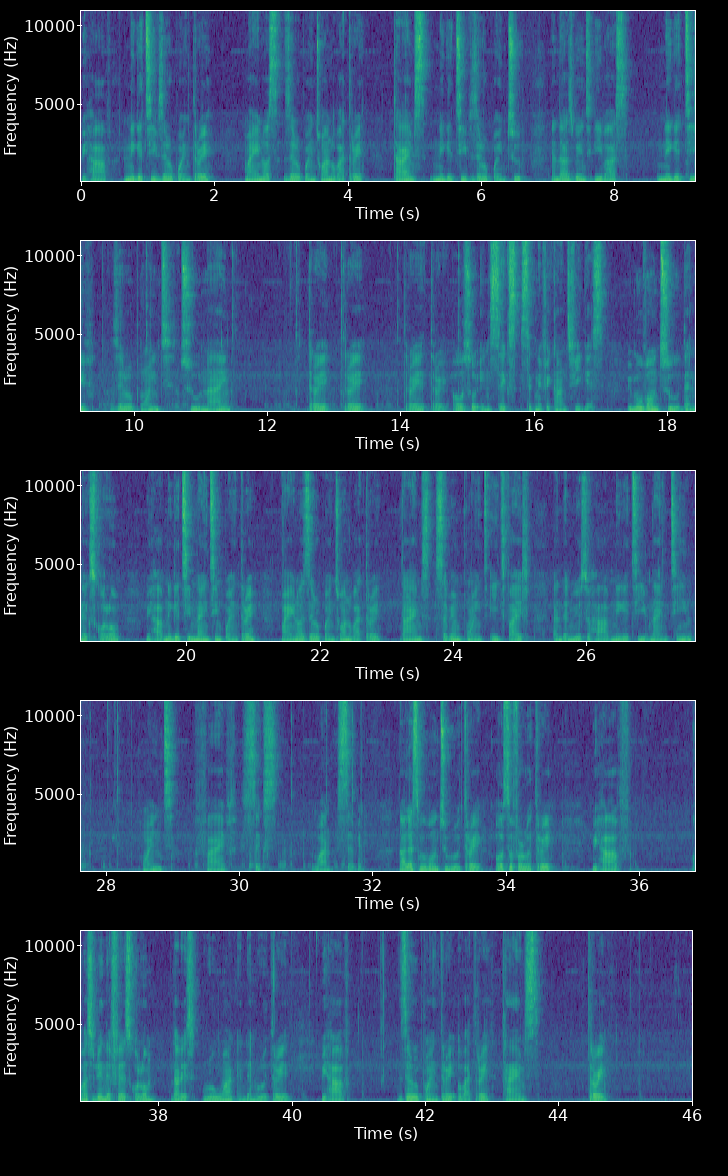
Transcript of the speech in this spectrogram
We have negative 0.3 minus 0.1 over 3 times negative 0.2 and that's going to give us negative 0.293333 also in six significant figures. We move on to the next column. We have negative 19.3 minus 0.1 over 3 times 7.85 and then we also have negative 19.5617 now let's move on to row 3 also for row 3 we have considering the first column that is row 1 and then row 3 we have 0.3 over 3 times 3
